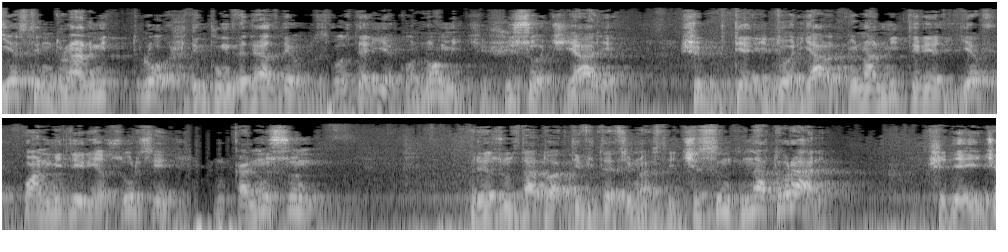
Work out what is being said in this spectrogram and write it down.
este într-un anumit loc și din punct de vedere al dezvoltării economice și sociale și teritorial, pe un anumit relief, cu anumite resurse care nu sunt rezultatul activității noastre, ci sunt naturale. Și de aici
